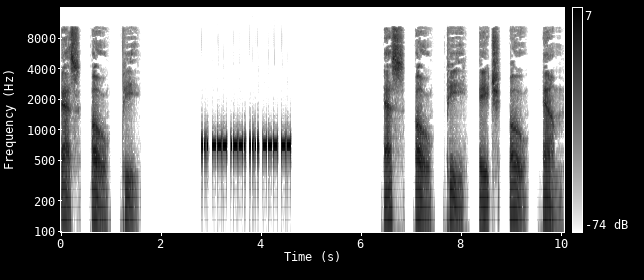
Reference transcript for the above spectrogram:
S, O, P. S, O, P, H, O, M.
